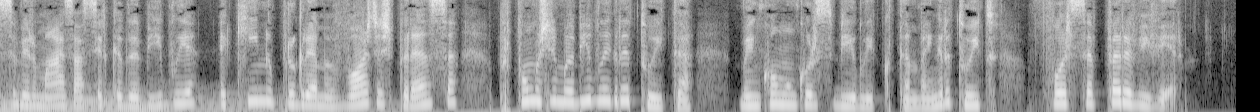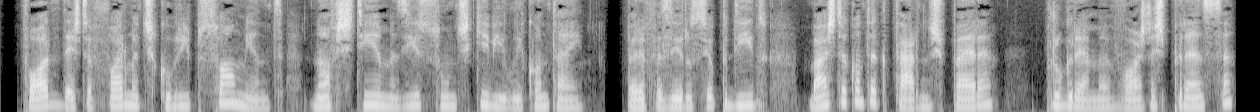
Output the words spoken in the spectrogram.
saber mais acerca da Bíblia, aqui no programa Voz da Esperança propomos-lhe uma Bíblia gratuita, bem como um curso bíblico também gratuito, Força para Viver. Pode, desta forma, descobrir pessoalmente novos temas e assuntos que a Bíblia contém. Para fazer o seu pedido, basta contactar-nos para Programa Voz da Esperança,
